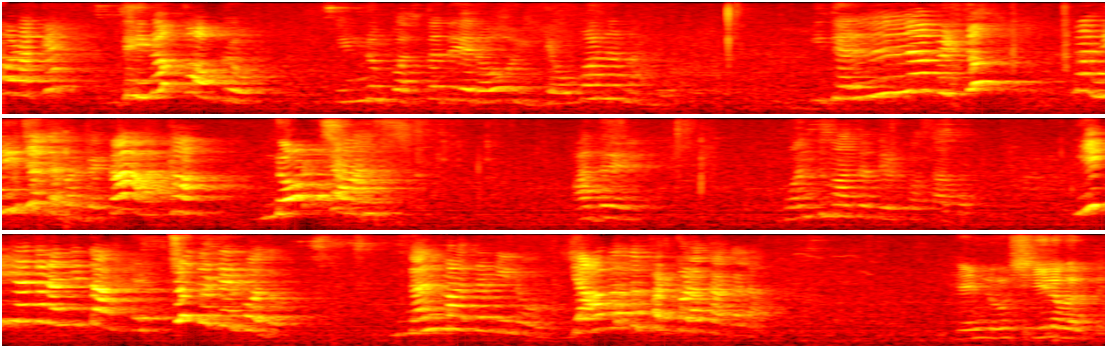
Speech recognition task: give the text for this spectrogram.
ಕೊಡಕ್ಕೆ ದಿನಕ್ಕೊಬ್ರು ಇನ್ನು ಬರ್ತದೇ ಇರೋ ಯೌವನ ನಂದು ಇದೆಲ್ಲ ಬಿಟ್ಟು ನಾನು ನಿನ್ ಜೊತೆ ಬರ್ಬೇಕಾ? ನೋ ಚಾನ್ಸ್ ಆದ್ರೆ ಒಂದು ಮಾತ್ರ ತಿಳ್ಕೊ ಸಾಕು. ಈಗ ನನಗಿಂತ ಹೆಚ್ಚು ದುಡ್ಡಿರ್ಬೋದು ನನ್ ಮಾತ್ರ ನೀನು ಯಾವತ್ತೂ ಪಡ್ಕೊಳಕ್ಕಾಗಲ್ಲ. ಹೆಣ್ಣು ಶೀಲವಂತೆ,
